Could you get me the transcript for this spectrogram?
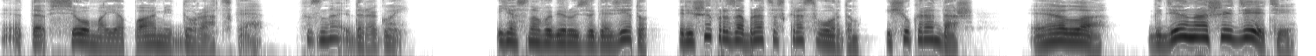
Это все моя память дурацкая. Знай, дорогой. Я снова берусь за газету, решив разобраться с кроссвордом. Ищу карандаш. Элла, где наши дети?»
